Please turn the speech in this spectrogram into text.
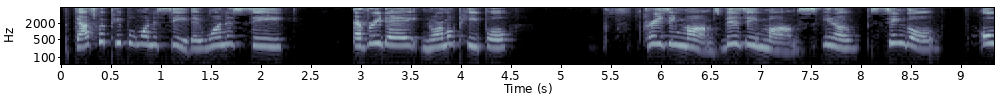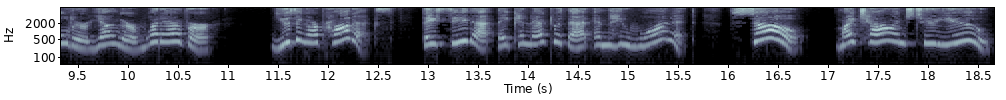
But that's what people want to see. They want to see everyday, normal people, crazy moms, busy moms, you know, single, older, younger, whatever, using our products. They see that, they connect with that, and they want it. So, my challenge to you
